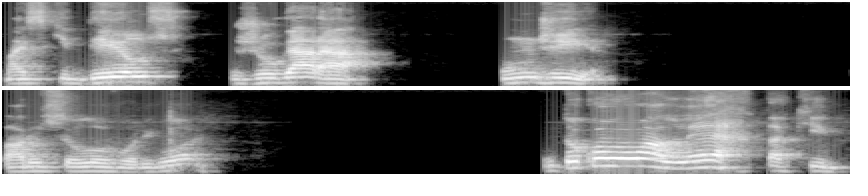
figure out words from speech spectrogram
mas que Deus julgará um dia para o seu louvor e glória. Então, qual é o alerta aqui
